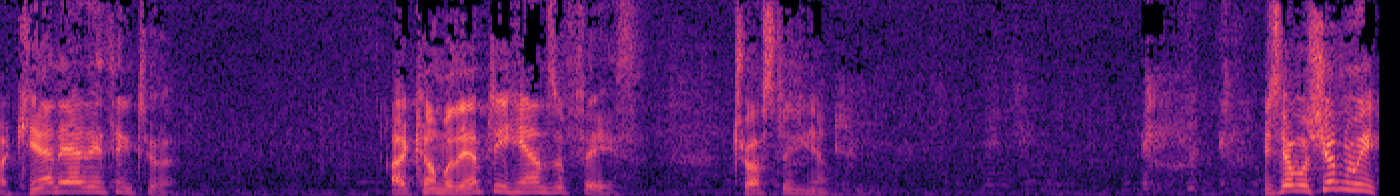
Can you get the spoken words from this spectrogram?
I can't add anything to it. I come with empty hands of faith, trusting him. He said, Well, shouldn't we,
